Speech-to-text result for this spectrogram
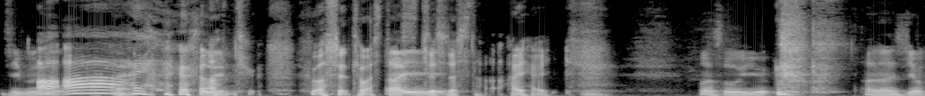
自分の。あ、ああ、はい、はい、そういう 忘れてました。はい失礼しました。はい、はい。まあそういう 話を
